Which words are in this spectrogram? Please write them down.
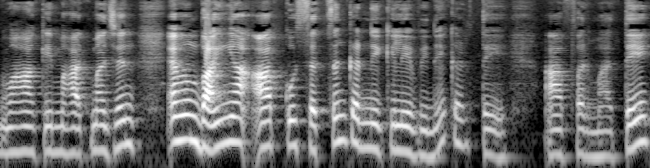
वहाँ के महात्मा जन एवं बाइया आपको सत्संग करने के लिए विनय करते। आप फरमाते,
